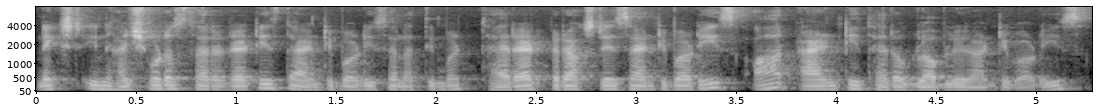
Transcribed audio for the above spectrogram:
Next, in Hashimoto's thyroiditis, the antibodies are nothing but thyroid peroxidase antibodies or anti-thyroglobulin antibodies.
